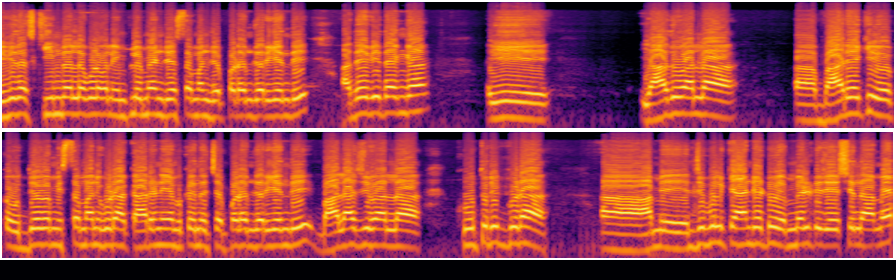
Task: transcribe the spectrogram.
వివిధ స్కీమ్లలో కూడా వాళ్ళు ఇంప్లిమెంట్ చేస్తామని చెప్పడం జరిగింది. అదేవిధంగా ఈ యాదు వాళ్ళ భార్యకి ఒక ఉద్యోగం ఇస్తామని కూడా కార్యనియమ కింద చెప్పడం జరిగింది. బాలాజీ వాళ్ళ కూతురికి కూడా ఆమె ఎలిజిబుల్ క్యాండిడేట్ ఎమ్మెల్టీ చేసింది ఆమె.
